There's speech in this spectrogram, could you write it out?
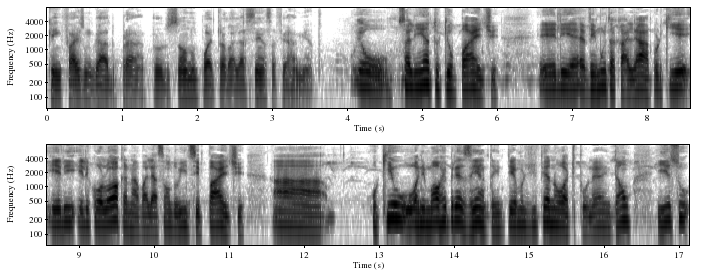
quem faz um gado para produção não pode trabalhar sem essa ferramenta. Eu saliento que o PAIT ele é, vem muito a calhar, porque ele, ele coloca na avaliação do índice PAIT a, o que o animal representa em termos de fenótipo. Né? Então, isso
